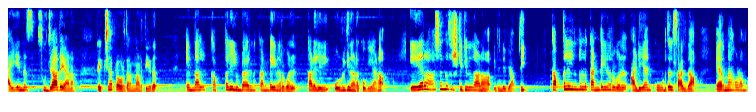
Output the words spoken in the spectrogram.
ഐ എൻ എസ് സുജാതയാണ് രക്ഷാപ്രവർത്തനം നടത്തിയത്. എന്നാൽ കപ്പലിലുണ്ടായിരുന്ന കണ്ടെയ്നറുകൾ കടലിൽ ഒഴുകി നടക്കുകയാണ്. ഏറെ ആശങ്ക സൃഷ്ടിക്കുന്നതാണ് ഇതിന്റെ വ്യാപ്തി. കപ്പലിൽ നിന്നുള്ള കണ്ടെയ്നറുകൾ അടിയാൻ കൂടുതൽ സാധ്യത. എറണാകുളം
